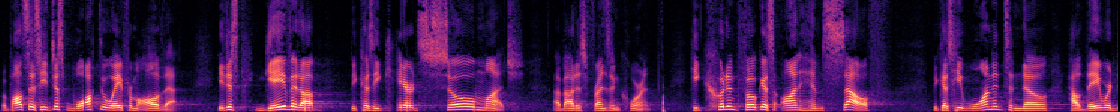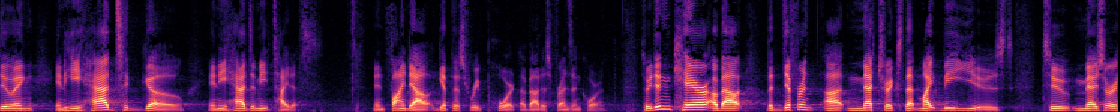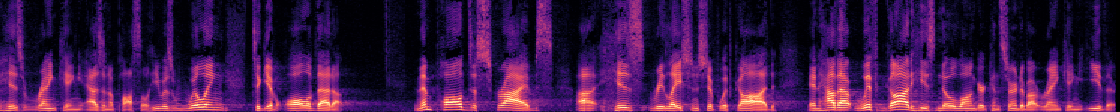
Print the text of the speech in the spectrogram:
But Paul says he just walked away from all of that. He just gave it up because he cared so much about his friends in Corinth. He couldn't focus on himself because he wanted to know how they were doing, and he had to go and he had to meet Titus and find out, get this report about his friends in Corinth. So he didn't care about the different uh, metrics that might be used to measure his ranking as an apostle. He was willing to give all of that up. And then Paul describes uh, his relationship with God and how that with God he's no longer concerned about ranking either.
